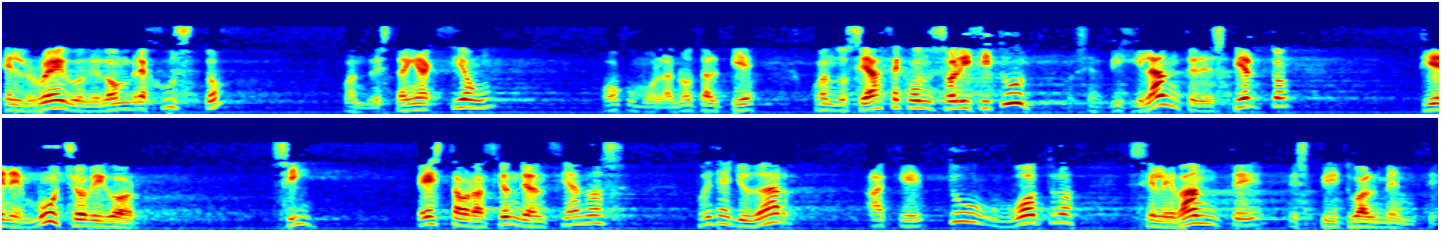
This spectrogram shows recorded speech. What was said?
El ruego del hombre justo, cuando está en acción, o como la nota al pie, cuando se hace con solicitud, o sea, vigilante, despierto, tiene mucho vigor. Sí, esta oración de ancianos puede ayudar a que tú u otro se levante espiritualmente.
